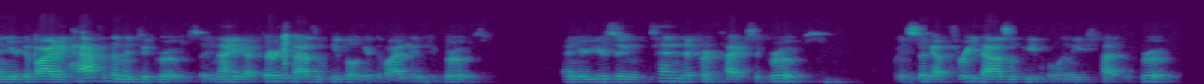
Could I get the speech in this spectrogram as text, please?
and you're dividing half of them into groups, so now you've got thirty thousand people get divided into groups, and you're using ten different types of groups. We still got three thousand people in each type of group,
